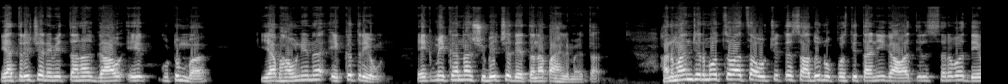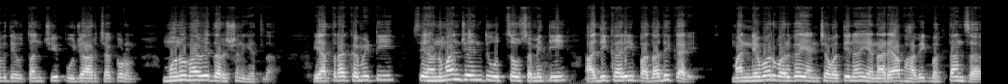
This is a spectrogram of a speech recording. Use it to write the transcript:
यात्रेच्या निमित्तानं गाव एक कुटुंब या भावनेनं एकत्र येऊन एकमेकांना शुभेच्छा देताना पाहायला मिळतात. हनुमान जन्मोत्सवाचं औचित्य साधून उपस्थितांनी गावातील सर्व देवदेवतांची पूजा अर्चा करून मनोभावे दर्शन घेतलं. यात्रा कमिटी श्री हनुमान जयंती उत्सव समिती अधिकारी पदाधिकारी मान्यवर वर्ग यांच्या वतीनं येणाऱ्या भाविक भक्तांचं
